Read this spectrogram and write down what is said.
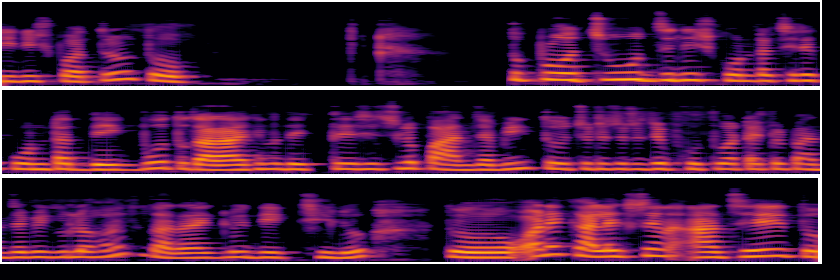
জিনিসপত্র। তো তো প্রচুর জিনিস কোনটা ছেড়ে কোনটা দেখব। তো দাদা এখানে দেখতে এসেছিল পাঞ্জাবি। তো ছোটো ছোটো যে ফতুয়া টাইপের পাঞ্জাবিগুলো হয়, তো দাদা এগুলোই দেখছিল। তো অনেক কালেকশন আছে। তো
